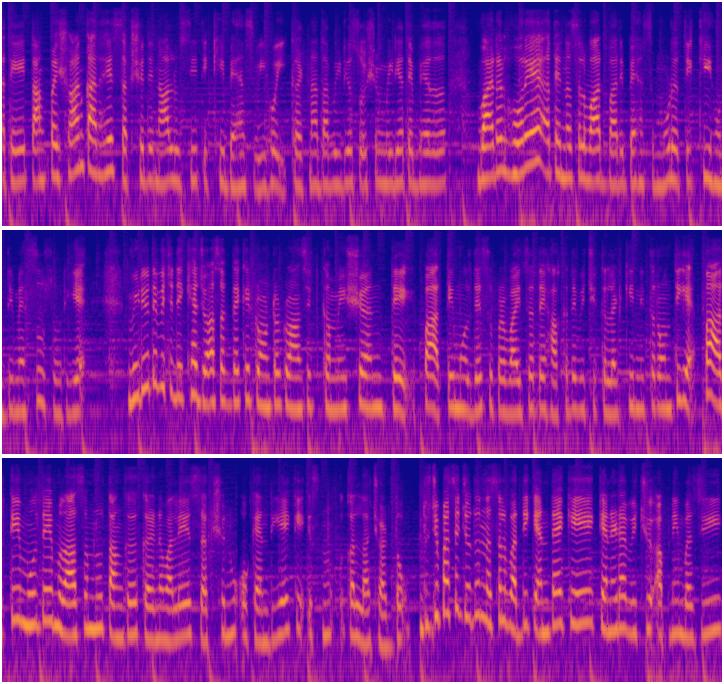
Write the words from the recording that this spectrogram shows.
ਅਤੇ ਤੰਗ ਪਰੇਸ਼ਾਨ ਕਰ ਰਹੇ ਸ਼ਖਸ ਦੇ ਨਾਲ ਉਸ ਦੀ ਤਿੱਖੀ ਬਹਿਸ ਵੀ ਹੋਈ। ਘਟਨਾ ਦਾ ਵੀਡੀਓ ਸੋਸ਼ਲ ਮੀਡੀਆ ਤੇ ਬੇहद ਵਾਇਰਲ ਹੋ ਰਿਹਾ ਹੈ ਅਤੇ ਨਸਲਵਾਦ ਬਾਰੇ ਬਹਿਸ ਮੁੜ ਤਿੱਖੀ ਹੁੰਦੀ ਮਹਿਸੂਸ ਹੋ ਰਹੀ ਹੈ। ਵੀਡੀਓ ਦੇ ਵਿੱਚ ਦੇਖਿਆ ਜਾ ਸਕਦਾ ਹੈ ਕਿ ਟੋਰਾਂਟੋ ਟ੍ਰਾਂਜ਼ਿਟ ਕਮਿਸ਼ਨ ਦੇ ਭਾਰਤੀ ਮੂਲ ਦੇ ਸੁਪਰਵਾਈਜ਼ਰ ਦੇ ਹੱਕ ਦੇ ਵਿੱਚ ਇੱਕ ਲੜਕੀ ਨਿਤਰ ਆਉਂਦੀ ਹੈ। ਭਾਰਤੀ ਮੂਲ ਦੇ ਮੁਲਾਜ਼ਮ ਨੂੰ ਤੰਗ ਕਰਨ ਵਾਲੇ ਸ਼ਖਸ ਨੂੰ ਉਹ ਕਹਿੰਦੀ ਹੈ ਕਿ ਇਸ ਨੂੰ ਇਕੱਲਾ ਛੱਡ ਦਿਓ ਦੂਜੇ ਪਾਸੇ ਜਦੋਂ ਨਸਲਵਾਦੀ ਕਹਿੰਦਾ ਹੈ ਕਿ ਕੈਨੇਡਾ ਵਿੱਚ ਆਪਣੀ ਮਰਜ਼ੀ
